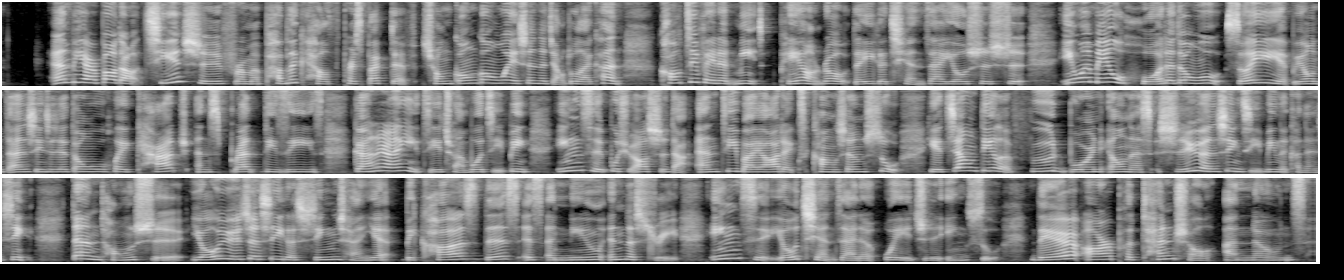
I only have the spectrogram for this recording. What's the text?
NPR 报道，其实 from a public health perspective，从公共卫生的角度来看，cultivated meat 培养肉的一个潜在优势是，因为没有活的动物，所以也不用担心这些动物会 catch and spread disease 感染以及传播疾病，因此不需要施打 antibiotics 抗生素，也降低了 foodborne illness 食源性疾病的可能性。但同时，由于这是一个新产业，because this is a new industry，因此有潜在的未知因素 ，there are potential unknowns。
